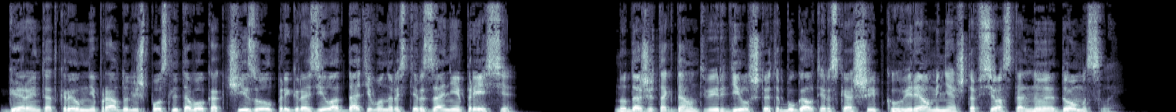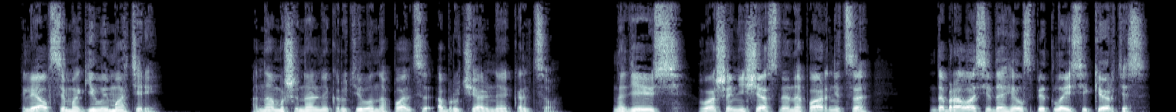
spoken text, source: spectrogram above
Гэрайнт открыл мне правду лишь после того, как Чизуэлл пригрозил отдать его на растерзание прессе. Но даже тогда он твердил, что это бухгалтерская ошибка, уверял меня, что все остальное домыслы. Клялся могилой матери. Она машинально крутила на пальце обручальное кольцо. «Надеюсь, ваша несчастная напарница добралась и до Хелспет Лейси Кертис?»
